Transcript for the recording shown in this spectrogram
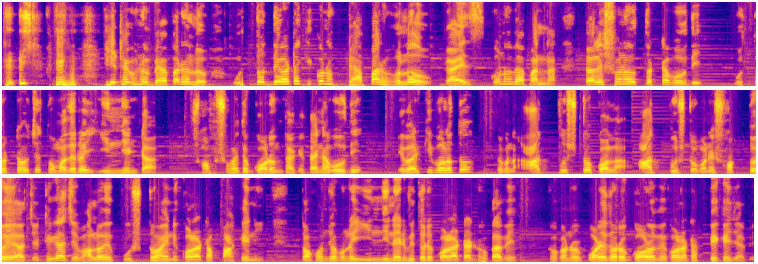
এটা কোনো ব্যাপার হলো? উত্তর দেওয়াটা কি কোনো ব্যাপার হলো? গাইজ কোনো ব্যাপার না। তাহলে শোনো উত্তরটা বৌদি। উত্তরটা হচ্ছে তোমাদের ওই ইঞ্জিনটা। সবসময় তো গরম থাকে, তাই না বৌদি? এবার কি বলতো? তখন আধপুষ্ট কলা, আধপুষ্ট মানে শক্ত হয়ে আছে, ঠিক আছে? ভালোভাবে পুষ্ট হয়নি, কলাটা পাকেনি। তখন যখন ওই ইঞ্জিনের ভিতরে কলাটা ঢোকাবে, ঢোকানোর পরে ধরো গরমে কলাটা পেকে যাবে।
